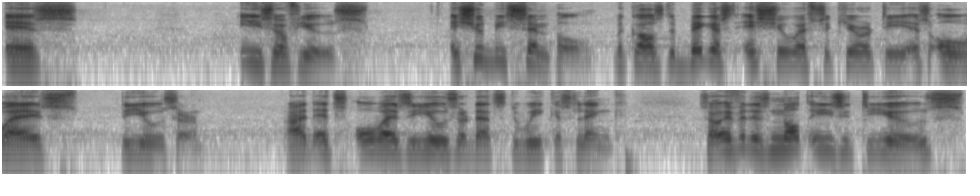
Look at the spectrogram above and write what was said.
is ease of use. It should be simple because the biggest issue with security is always the user. Right? It's always the user that's the weakest link. So if it is not easy to use,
